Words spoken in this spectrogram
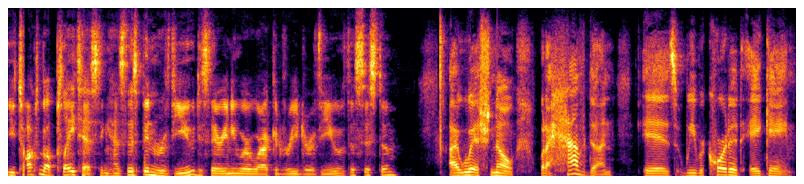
you talked about playtesting. Has this been reviewed? Is there anywhere where I could read a review of the system? I wish. No. What I have done is we recorded a game.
